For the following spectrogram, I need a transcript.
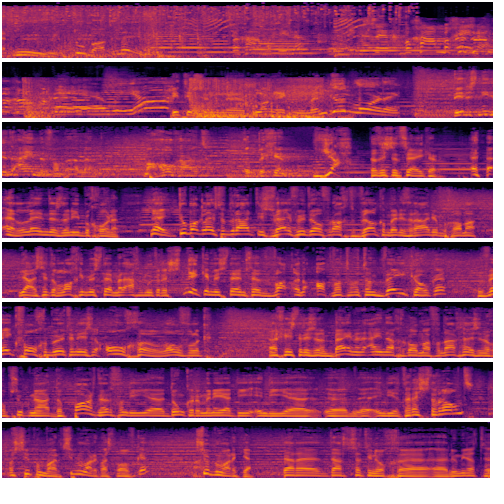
Met nu, Toebak leeft. We gaan beginnen. Ik zeg, we gaan beginnen. We gaan beginnen. Here we are. Dit is een uh, belangrijk moment. Good morning. Dit is niet het einde van de ellende, maar hooguit het begin. Ja, dat is het zeker. ellende is nog niet begonnen. Nee, Toebak leeft op de raad. Het is vijf minuten over acht. Welkom bij dit radioprogramma. Ja, er zit een lach in mijn stem, maar eigenlijk moet er een snik in mijn stem zitten. Wat een, wat, wat een week ook, hè. Een week vol gebeurtenissen. Ongelooflijk. En gisteren is er bijna een einde gekomen. Maar vandaag zijn ze nog op zoek naar de partner van die uh, donkere meneer... die in, die, uh, uh, in die het restaurant... was supermarkt. Supermarkt was het geloof ik, hè? Supermarkt, ja. Daar, daar zat hij nog... noem je dat?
